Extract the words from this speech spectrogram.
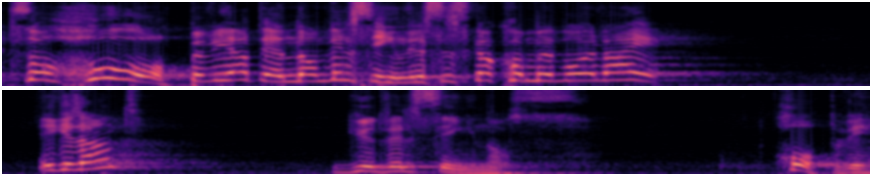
så håper vi at en eller annen velsignelse skal komme vår vei. Ikke sant? Gud velsigne oss håper vi.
